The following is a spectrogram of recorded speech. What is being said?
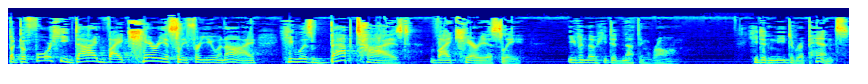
But before he died vicariously for you and I, he was baptized vicariously, even though he did nothing wrong. He didn't need to repent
